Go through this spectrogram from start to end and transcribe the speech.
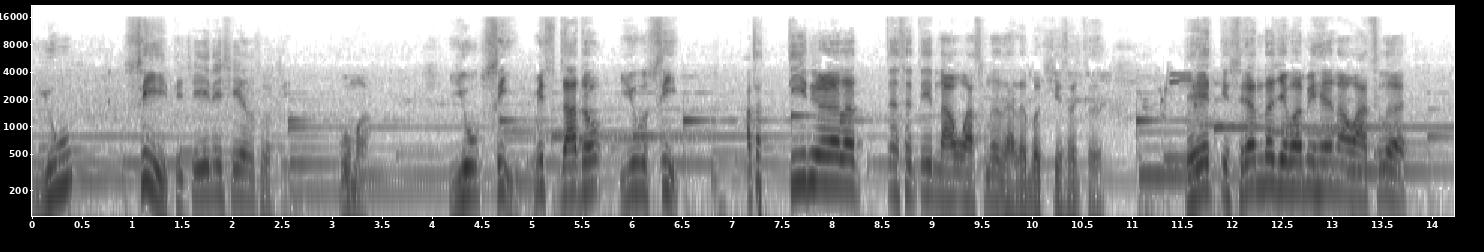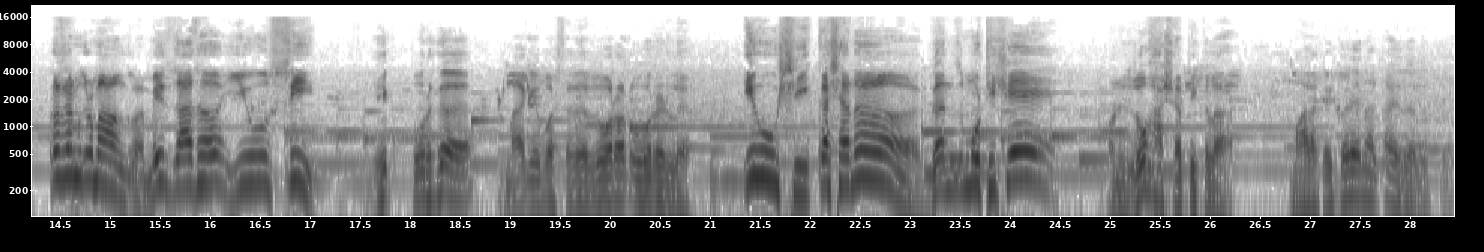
U C तिची इनिशियल्स होती Uma. U C miss Jadhav U C आता तीन वेळाला त्याचं ते नाव वाचणं झालं बक्षिसाचं. हे तिसऱ्यांदा जेव्हा मी हे नाव वाचलं प्रथम क्रमांक मिस जाधव यू सी एक पोरग मागे बसलेलं जोरात ओरडलं. इवशी कशानं? गंज मोठीशे. आणि जो हाशा पिकला. मला काही कळे ना काय झालं ते.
